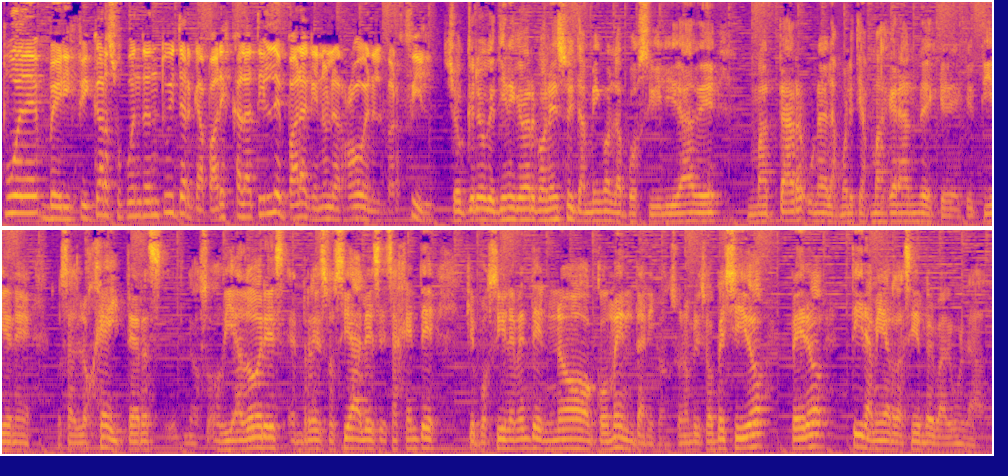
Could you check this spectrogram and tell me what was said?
puede verificar su cuenta en Twitter que aparezca la tilde para que no le roben el perfil. Yo creo que tiene que ver con eso y también con la posibilidad de matar una de las molestias más grandes que, que tiene, o sea, los haters, los odiadores en redes sociales, esa gente que posiblemente no comenta ni con su nombre y su apellido, pero tira mierda siempre para algún lado.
